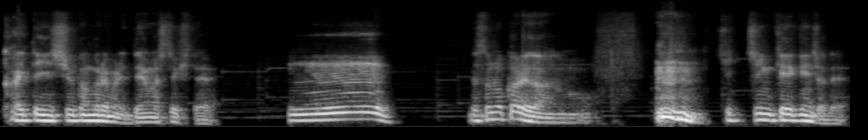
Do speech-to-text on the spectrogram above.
開店1週間ぐらい前に電話してきて、うーん。で、その彼があの キッチン経験者で、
